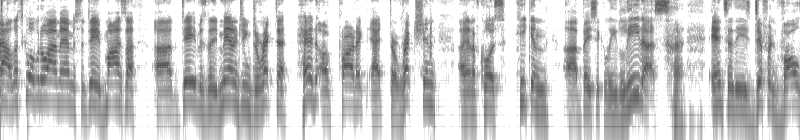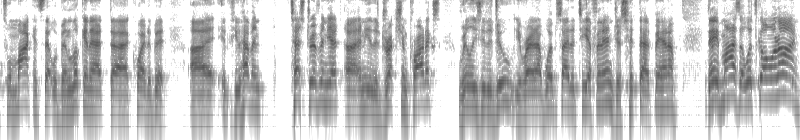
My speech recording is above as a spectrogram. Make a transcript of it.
Now, let's go over to our man, Mr. Dave Mazza. Uh, Dave is the managing director, head of product at Direxion. And of course, he can uh, basically lead us into these different volatile markets that we've been looking at uh, quite a bit. Uh, if you haven't test driven yet uh, any of the Direxion products, real easy to do. You're right at our website at TFNN, just hit that banner. Dave Mazza, what's going on?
